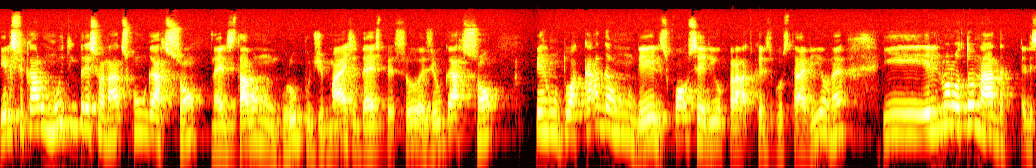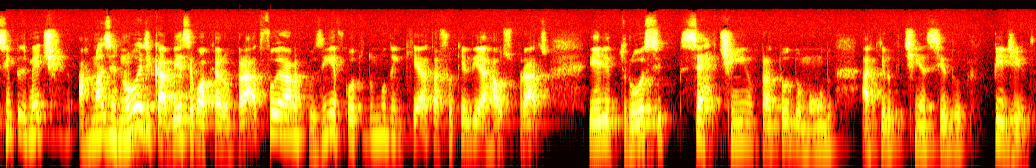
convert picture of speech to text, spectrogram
e eles ficaram muito impressionados com o garçom. Né? Eles estavam num grupo de mais de 10 pessoas e o garçom perguntou a cada um deles qual seria o prato que eles gostariam, né? E ele não anotou nada, ele simplesmente armazenou de cabeça qual era o prato, foi lá na cozinha, ficou todo mundo inquieto, achou que ele ia errar os pratos, e ele trouxe certinho para todo mundo aquilo que tinha sido pedido.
